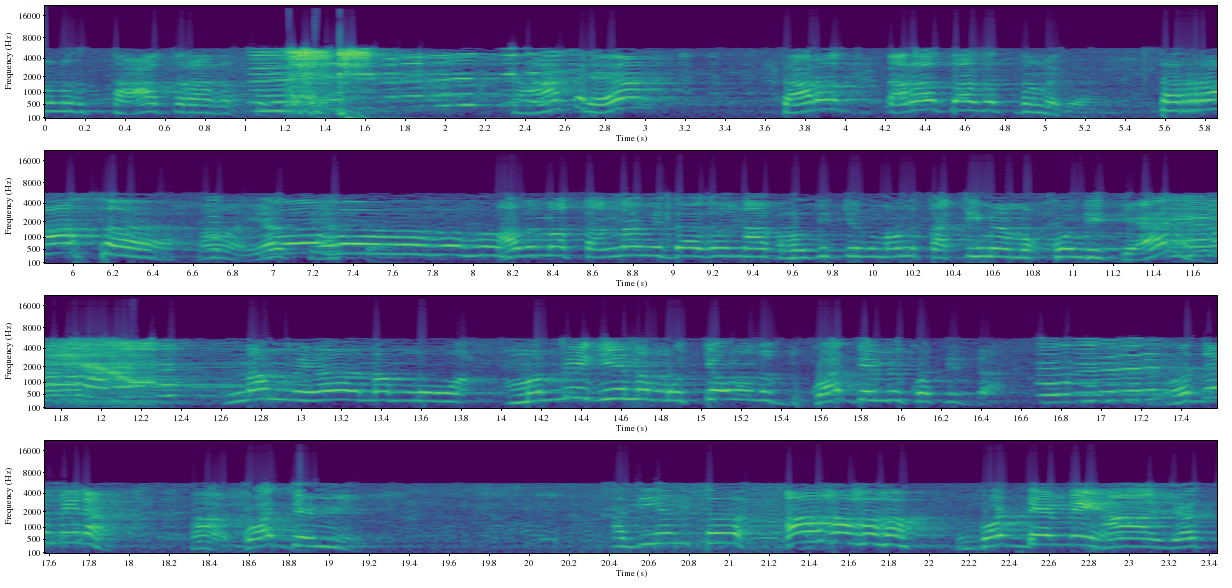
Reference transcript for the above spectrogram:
ನನಗ್ ತಾತ್ರ ಆಗತ್ತ. ತಾತ್ರ? ತರ ತರತ್ ಆಗತ್ ನನಗ. ತರಾಸ. ಹಾ ಎತ್ ಎತ್ ಅದು ನಾ ತನ್ನವಿದ್ದಾಗ ನಾಲ್ಕು ಹೊದಿ ತಿಂದು ಬಂದು ಕತ್ತಿ ಮೇಲೆ ಮಕ್ಕೊಂಡಿದ್ದೆ ನಮ್ಮ ನಮ್ಮ ಮಮ್ಮಿಗೆ ನಮ್ಮ ಮುತ್ಯ ಒಂದು ಗೊದ್ದೆಮ್ಮಿ ಕೊತ್ತಿದ್ದ ಒದ್ದೆ ಮೀನ ಹಾ ಗೊದ್ದೆಮ್ಮಿ. ಅದೇಂತ ಗೊಡ್ಡೆಮ್ಮೆ ಹಾ ಎತ್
